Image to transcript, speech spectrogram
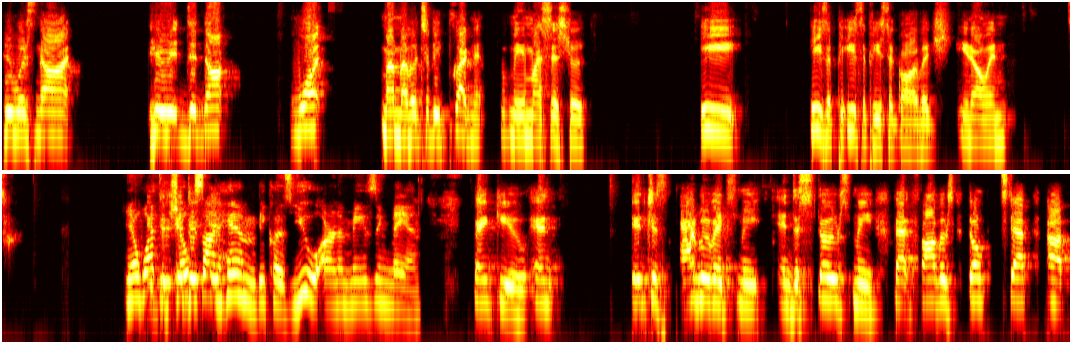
who was not who did not want my mother to be pregnant with me and my sister. He he's a he's a piece of garbage, you know, and You know what? It- The joke's it- on it- him because you are an amazing man. Thank you. And it just aggravates me and disturbs me that fathers don't step up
